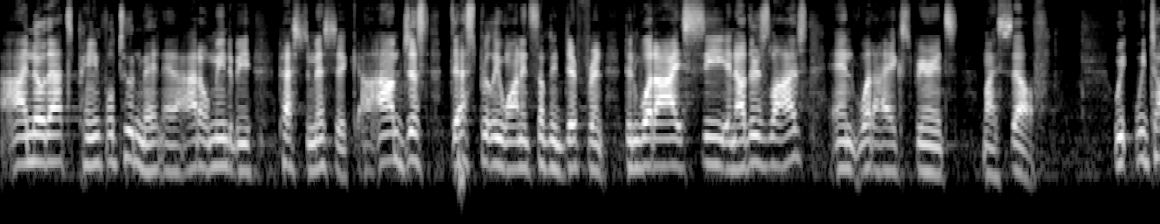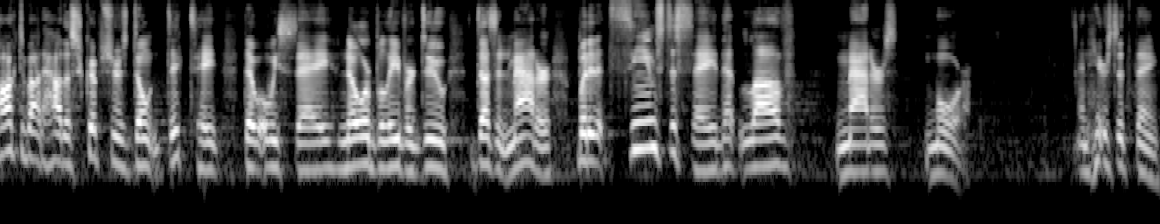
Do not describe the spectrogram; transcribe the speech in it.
I know that's painful to admit, and I don't mean to be pessimistic. I'm just desperately wanting something different than what I see in others' lives and what I experience myself. We, we talked about how the scriptures don't dictate that what we say, know, or believe or do doesn't matter, but it seems to say that love matters more. And here's the thing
